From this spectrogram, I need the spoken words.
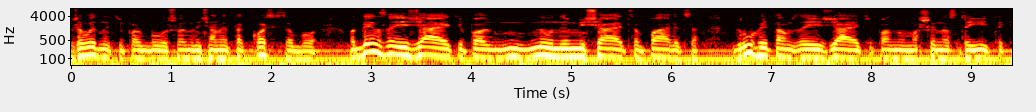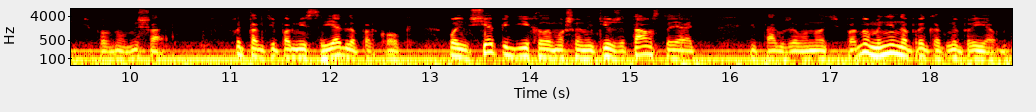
вже видно, типу, було, що нічого так косяться, бо один заїжджає, типу, ну не вміщається, париться, другий там заїжджає, типу, ну машина стоїть, такий, типу, ну мішає. Хоч там типу, місце є для парковки. Потім ще під'їхали машини, ті вже там стоять. І так вже воно, типу, ну мені, наприклад, неприємно.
